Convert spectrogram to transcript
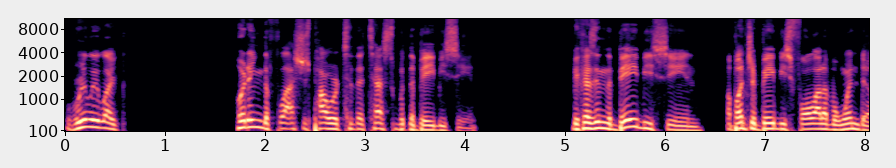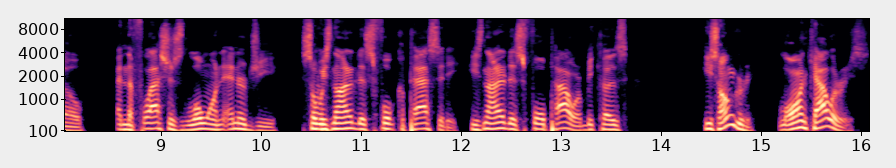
really like putting the Flash's power to the test with the baby scene. Because in the baby scene, a bunch of babies fall out of a window and the Flash is low on energy. So he's not at his full capacity. He's not at his full power because he's hungry, low on calories.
